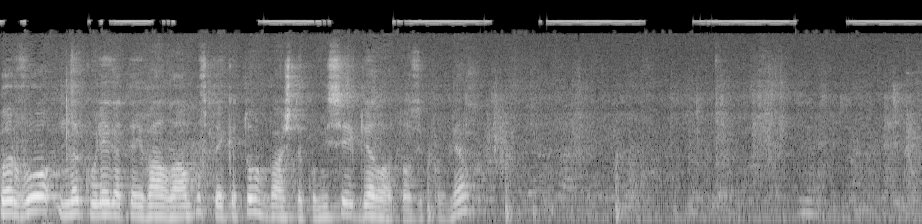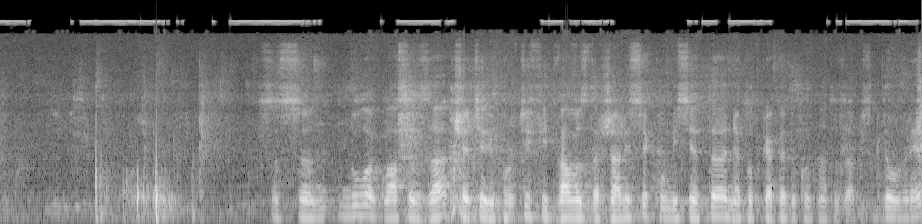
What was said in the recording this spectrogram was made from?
първо на колегата Иван Ламбов, тъй като вашата комисия е гледала този проблем. С а, 0 гласа за, 4 против и 2 въздържали се, комисията не подкрепя докладната записка. Добре.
